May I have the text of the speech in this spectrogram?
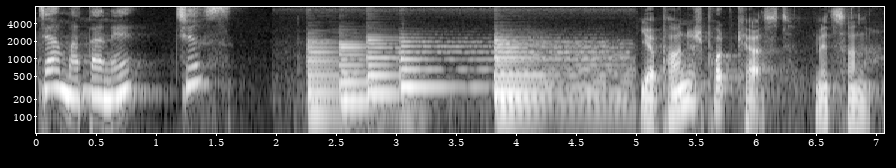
じゃあまたね。Tschüss! Japanisch Podcast mit Sanna.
